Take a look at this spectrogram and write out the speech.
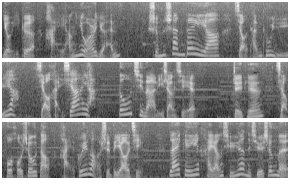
有一个海洋幼儿园，什么扇贝呀、小弹涂鱼呀、小海虾呀，都去那里上学。这天，小泼猴收到海龟老师的邀请，来给海洋学院的学生们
